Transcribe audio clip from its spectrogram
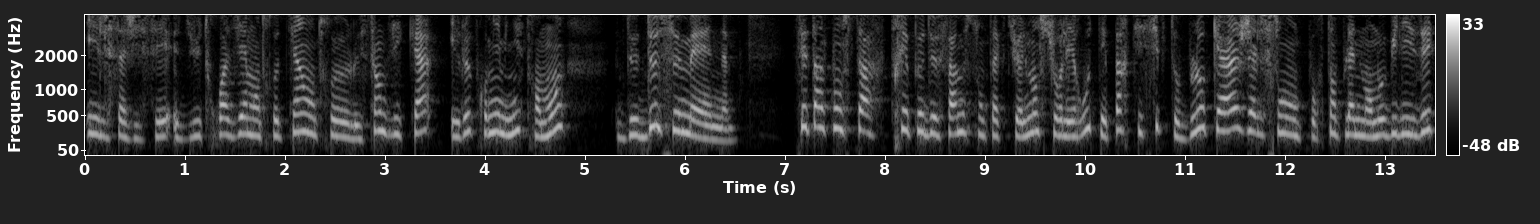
Il s'agissait du troisième entretien entre le syndicat et le Premier ministre en moins de deux semaines. C'est un constat. Très peu de femmes sont actuellement sur les routes et participent au blocage. Elles sont pourtant pleinement mobilisées,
